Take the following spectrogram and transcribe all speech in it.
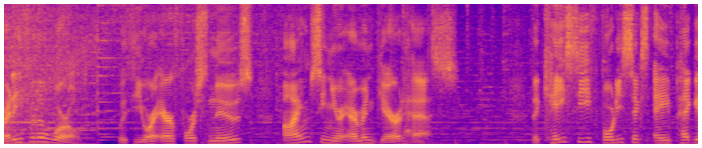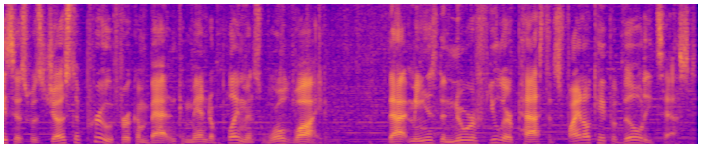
Ready for the world. With your Air Force news, I'm Senior Airman Garrett Hess. The KC 46A Pegasus was just approved for combatant command deployments worldwide. That means the new refueler passed its final capability test,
